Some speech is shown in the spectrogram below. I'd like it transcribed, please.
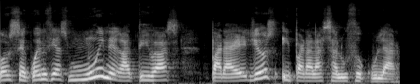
consecuencias muy negativas para ellos y para la salud ocular.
